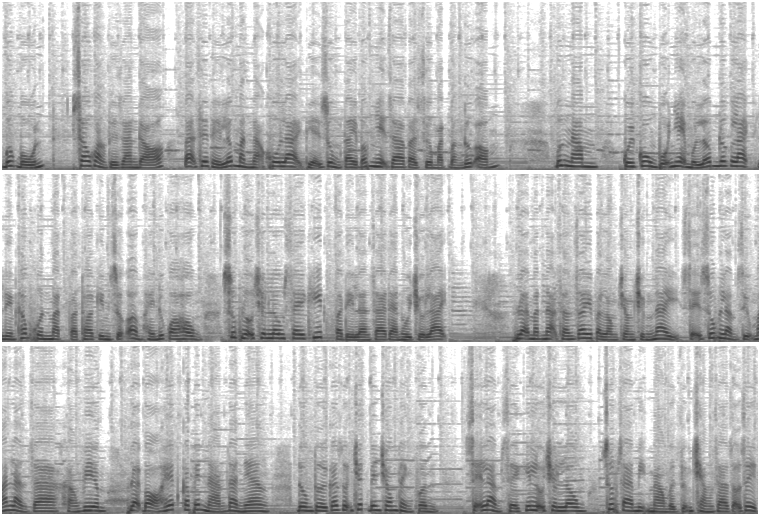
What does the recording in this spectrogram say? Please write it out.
Bước 4. Sau khoảng thời gian đó, bạn sẽ thấy lớp mặt nạ khô lại thì hãy dùng tay bóc nhẹ ra và rửa mặt bằng nước ấm. Bước 5. Cuối cùng vỗ nhẹ một lớp nước lạnh lên khắp khuôn mặt và thoa kem dưỡng ẩm hay nước hoa hồng, giúp lỗ chân lông say khít và để làn da đàn hồi trở lại. Loại mặt nạ sán dây và lòng trắng trứng này sẽ giúp làm dịu mát làn da, kháng viêm, loại bỏ hết các vết nám tàn nhang, đồng thời các dưỡng chất bên trong thành phần sẽ làm xé khít lỗ chân lông, giúp da mịn màng và dưỡng trắng da rõ rệt.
